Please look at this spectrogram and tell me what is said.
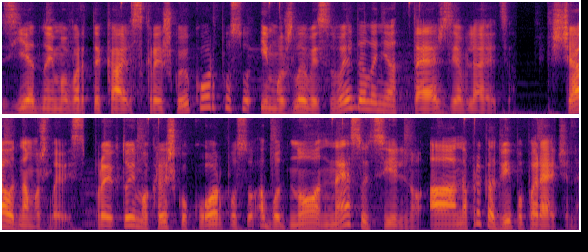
з'єднуємо вертикаль з кришкою корпусу, і можливість видалення теж з'являється. Ще одна можливість: проєктуємо кришку корпусу або дно не суцільно, а, наприклад, дві поперечини.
